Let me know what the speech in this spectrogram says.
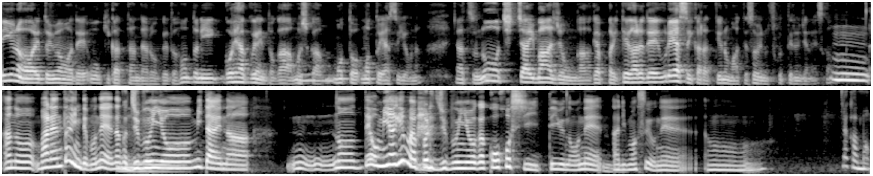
っていうのが割と今まで大きかったんだろうけど本当に500円とかもしくはもっともっと安いようなやつのちっちゃいバージョンがやっぱり手軽で売れやすいからっていうのもあってそういうの作ってるんじゃないですか。うん。あのバレンタインでもねなんか自分用みたいなのでお土産もやっぱり自分用がこう欲しいっていうのをね、ありますよね。うんだからまあ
